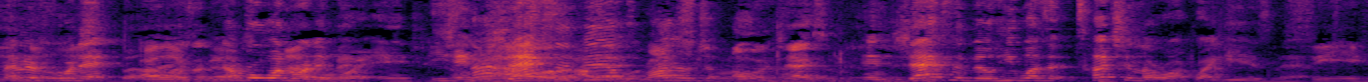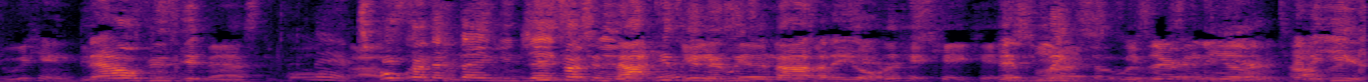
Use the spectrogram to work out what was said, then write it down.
Leonard Fournette was a number one running back. In Jacksonville. Oh, in Jacksonville. In Jacksonville, he wasn't touching the rock like he is now. See, if we can't now, if he's getting basketball, man, he's touching. He's touching. He's getting at least nine hundred yards. Look at KK. Was there any other topic?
